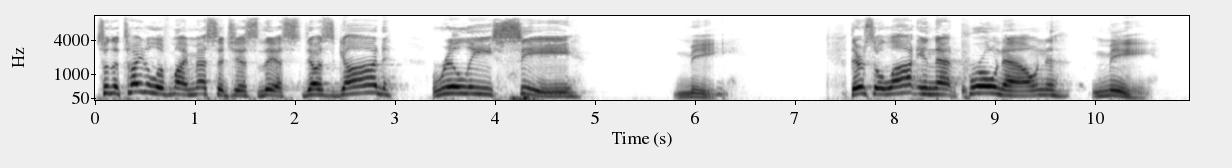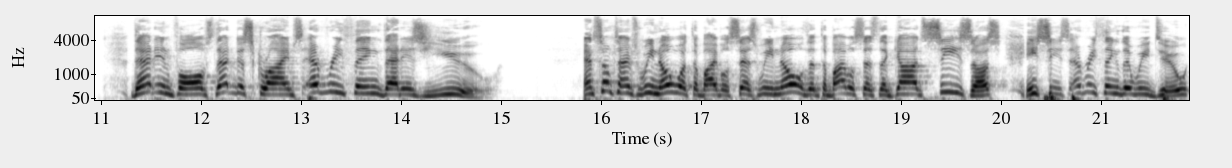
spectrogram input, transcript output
So the title of my message is this, Does God really see me? There's a lot in that pronoun me. That involves, that describes everything that is you. And sometimes we know what the Bible says. We know that the Bible says that God sees us. He sees everything that we do.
